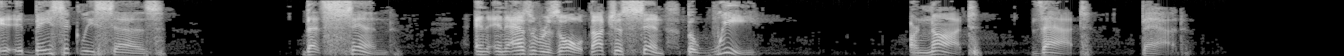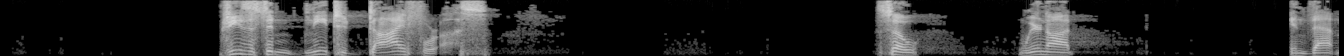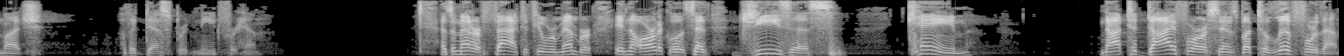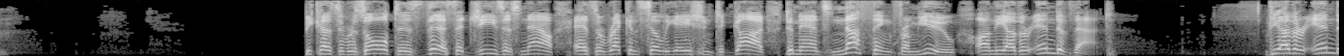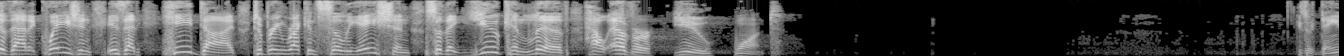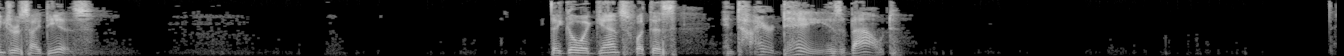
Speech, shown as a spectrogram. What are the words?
It, it basically says that sin, and, and as a result, not just sin, but we are not that bad. Jesus didn't need to die for us. So we're not in that much of a desperate need for him. As a matter of fact, if you'll remember in the article, it says Jesus came not to die for our sins, but to live for them. Because the result is this that Jesus now, as a reconciliation to God, demands nothing from you on the other end of that. The other end of that equation is that he died to bring reconciliation so that you can live however you want. These are dangerous ideas. They go against what this entire day is about.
